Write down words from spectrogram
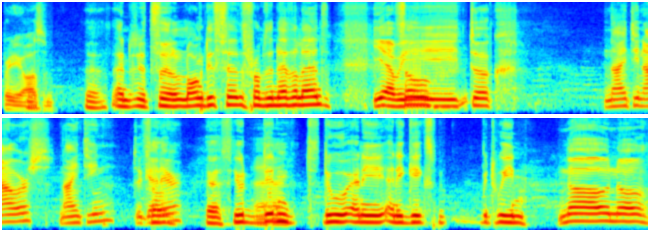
pretty awesome. Yeah. And it's a long distance from the Netherlands. Yeah, we So- took 19 hours, 19 to get So, here. Yes, you Uh, didn't do any any gigs between. No, no,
